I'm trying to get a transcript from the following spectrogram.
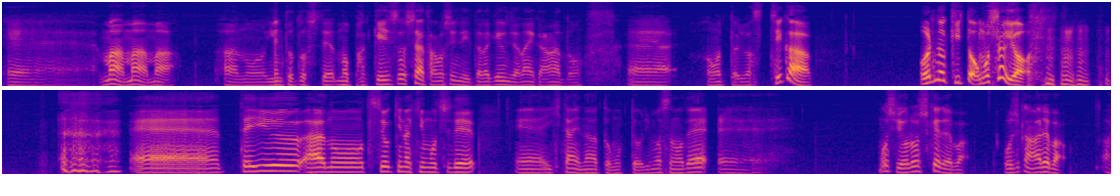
えー、まあまあまあ、あの、イベントとしてのパッケージとしては楽しんでいただけるんじゃないかなと、えー、思っております。ていうか、俺のきっと面白いよ えー、っていう、あの、強気な気持ちで、えー、行きたいなと思っておりますので、えー、もしよろしければ、お時間あれば、明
